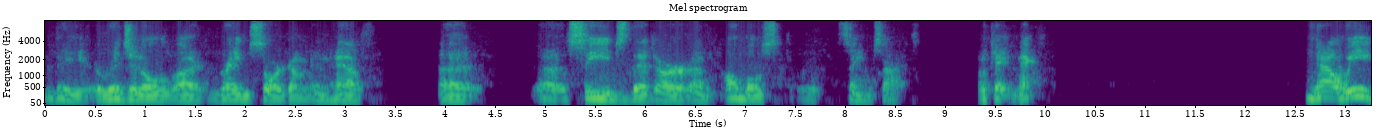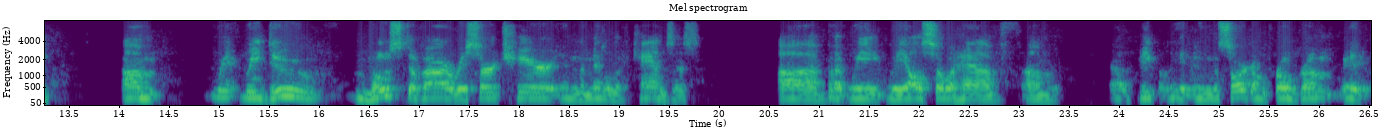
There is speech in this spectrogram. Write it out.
the original uh, grain sorghum and have seeds that are um, almost the same size. Okay, next. Now we, um, we, we do most of our research here in the middle of Kansas, uh, but we, we also have um, uh, people in the sorghum program. It,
